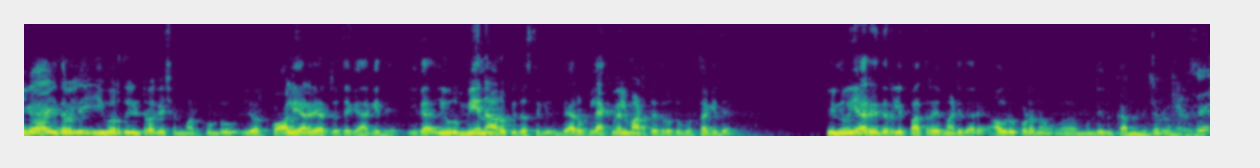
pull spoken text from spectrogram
ಈಗ ಇದರಲ್ಲಿ ಇವರದು ಇಂಟ್ರಾಗೇಷನ್ ಮಾಡಿಕೊಂಡು ಇವರ ಕಾಲ್ ಯಾರು ಯಾರ ಜೊತೆಗೆ ಆಗಿದೆ ಈಗ ಇವರು ಮೇನ್ ಆರೋಪಿ ದಸ್ತಿಗೆ ಯಾರು ಬ್ಲ್ಯಾಕ್ ಮೇಲ್ ಮಾಡ್ತಾ ಇದ್ರದ್ದು ಗೊತ್ತಾಗಿದೆ. ಇನ್ನೂ ಯಾರು ಇದರಲ್ಲಿ ಪಾತ್ರ ಮಾಡಿದ್ದಾರೆ ಅವರು ಕೂಡ ನಾವು ಮುಂದಿನ ಕಾನೂನು ಜೊತೆ.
